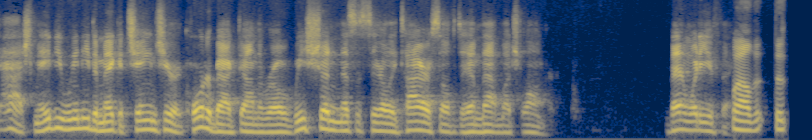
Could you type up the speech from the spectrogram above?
gosh, maybe we need to make a change here at quarterback down the road. We shouldn't necessarily tie ourselves to him that much longer. Ben, what do you think? Well, the the,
